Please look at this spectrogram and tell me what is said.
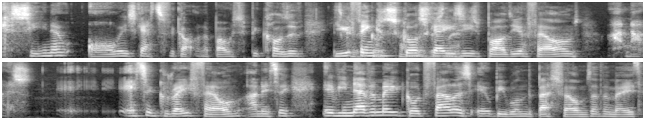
Casino always gets forgotten about because of you think of Goodfellas, isn't it? Scorsese's body of films, and that's it's a great film, and it's a if he never made Goodfellas, it would be one of the best films ever made.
